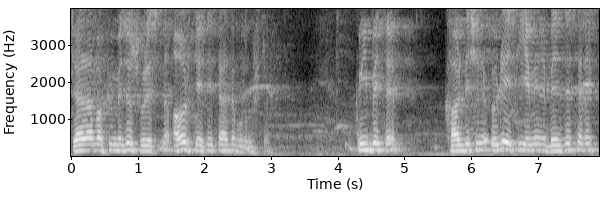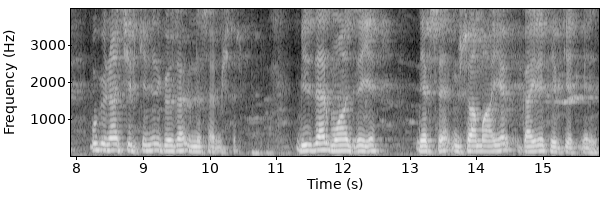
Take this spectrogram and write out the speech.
Cenab-ı Hak Hümeze suresinde ağır tehditlerde bulunmuştur. Gıybete, kardeşinin ölü eti yemeni benzeterek bu günah çirkinliğini gözler önüne sermiştir. Bizler muazzeyi, nefse, müsamahaya gayret tevcih etmeliyiz.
